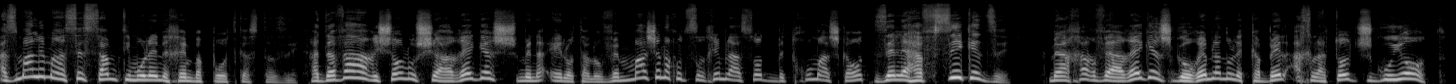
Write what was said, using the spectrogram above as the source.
אז מה למעשה שמתי מול עיניכם בפודקאסט הזה? הדבר הראשון הוא שהרגש מנהל אותנו, ומה שאנחנו צריכים לעשות בתחום ההשקעות זה להפסיק את זה, מאחר והרגש גורם לנו לקבל החלטות שגויות.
